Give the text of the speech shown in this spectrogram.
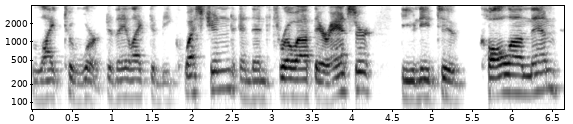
like to work? Do they like to be questioned and then throw out their answer? Do you need to call on them?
